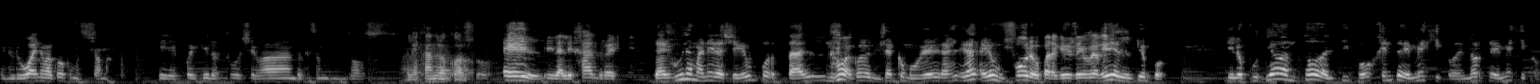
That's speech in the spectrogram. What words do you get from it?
en, Uruguay no me acuerdo cómo se llama. Que fue el que lo estuvo llevando, que son dos. Alejandro Corso. Él, el Alejandro este. De alguna manera llegué a un portal, no me acuerdo ni ya cómo era, era, era un foro para que se me el tiempo que lo puteaban todo el tipo, gente de México, del norte de México,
